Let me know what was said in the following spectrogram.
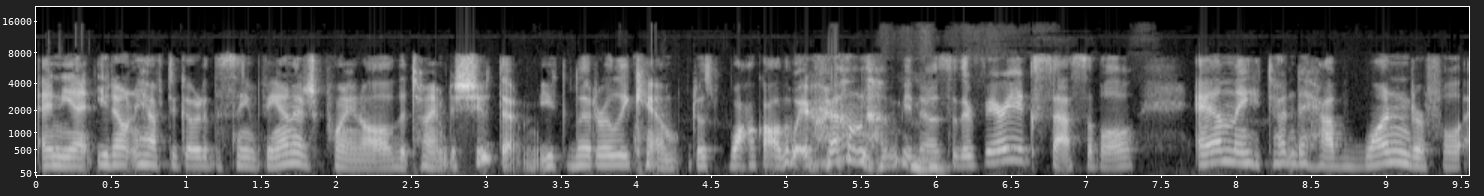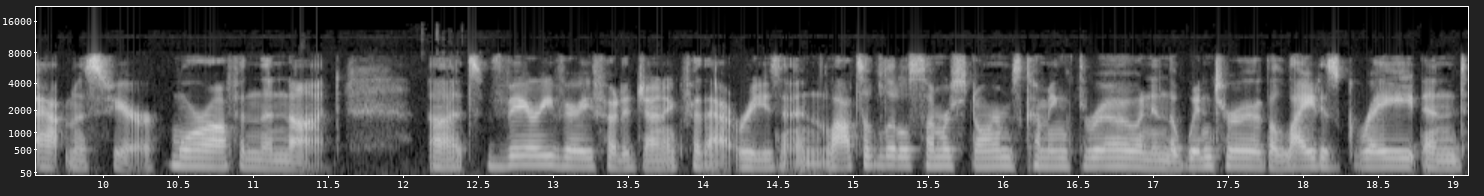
And yet, you don't have to go to the same vantage point all the time to shoot them. You literally can just walk all the way around them, you know. Mm-hmm. So they're very accessible, and they tend to have wonderful atmosphere more often than not. Uh, it's very, very photogenic for that reason. Lots of little summer storms coming through, and in the winter, the light is great, and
